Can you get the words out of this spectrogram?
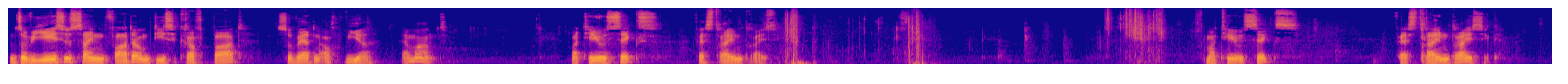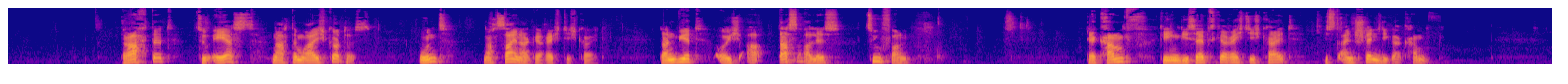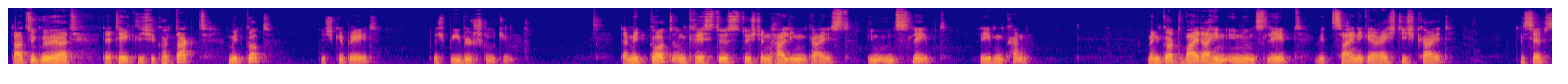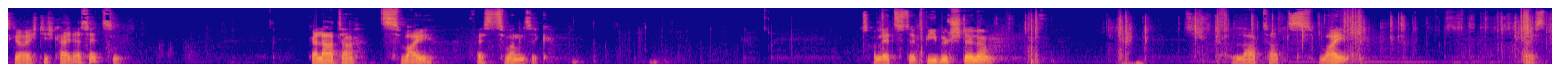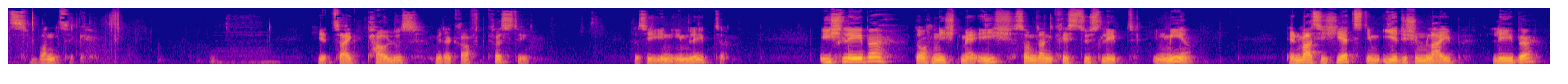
Und so wie Jesus seinen Vater um diese Kraft bat, so werden auch wir ermahnt. Matthäus 6, Vers 33. Matthäus 6, Vers 33. Trachtet zuerst nach dem Reich Gottes und nach seiner Gerechtigkeit. Dann wird euch das alles zufallen. Der Kampf gegen die Selbstgerechtigkeit ist ein ständiger Kampf. Dazu gehört der tägliche Kontakt mit Gott durch Gebet, durch Bibelstudium, damit Gott und Christus durch den Heiligen Geist in uns lebt, leben kann. Wenn Gott weiterhin in uns lebt, wird seine Gerechtigkeit die Selbstgerechtigkeit ersetzen. Galater 2, Vers 20. Unsere letzte Bibelstelle. Galater 2, Vers 20. Hier zeigt Paulus mit der Kraft Christi, dass sie in ihm lebte. Ich lebe, doch nicht mehr ich, sondern Christus lebt in mir. Denn was ich jetzt im irdischen Leib lebe,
